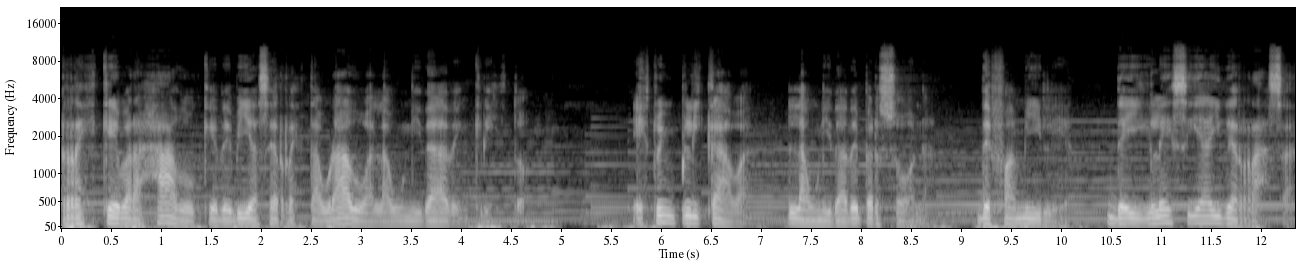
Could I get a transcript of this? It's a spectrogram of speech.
resquebrajado que debía ser restaurado a la unidad en Cristo. Esto implicaba la unidad de persona, de familia, de iglesia y de raza.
